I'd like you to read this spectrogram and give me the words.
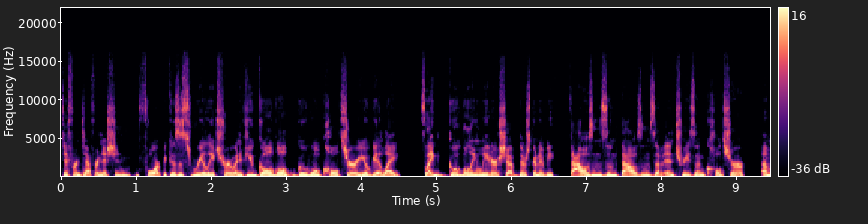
different definition for because it's really true. And if you Google Google culture, you'll get like it's like Googling leadership. There's going to be thousands and thousands of entries in culture. Um,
